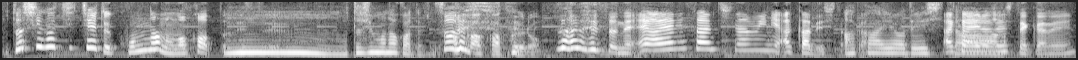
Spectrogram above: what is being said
私がちっちゃい時こんなのなかったです。私もなかったです。そうです。赤か黒。そうですね。えあやみさんちなみに赤でした赤色でした。赤色でしたかね。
